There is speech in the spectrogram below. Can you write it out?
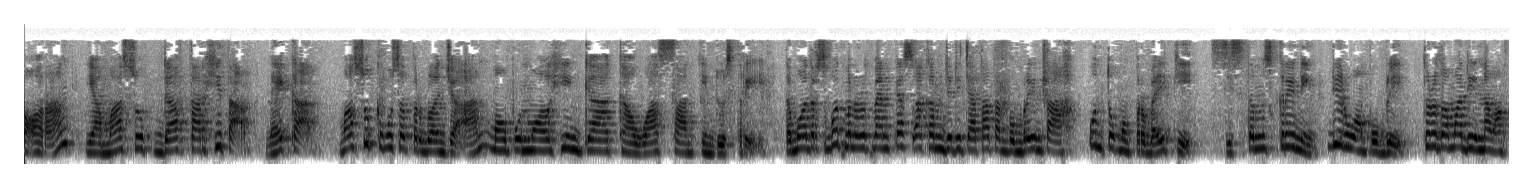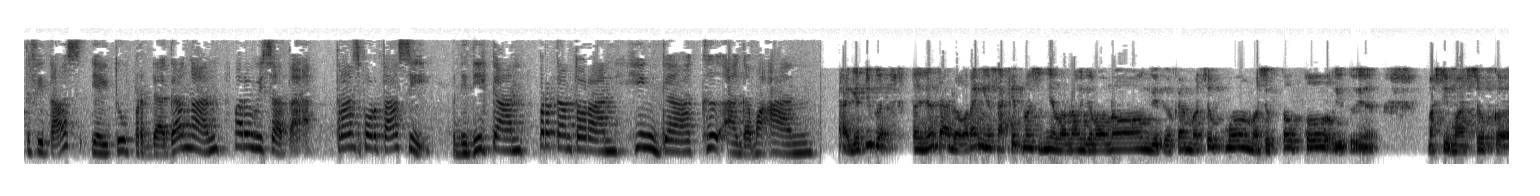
orang yang masuk daftar hitam nekat masuk ke pusat perbelanjaan maupun mal hingga kawasan industri. Temuan tersebut menurut Menkes akan menjadi catatan pemerintah untuk memperbaiki sistem screening di ruang publik, terutama di enam aktivitas yaitu perdagangan, pariwisata, transportasi, pendidikan, perkantoran, hingga keagamaan. Kaget juga, ternyata ada orang yang sakit masih nyelonong-nyelonong gitu kan, masuk mall, masuk toko gitu ya masih masuk ke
